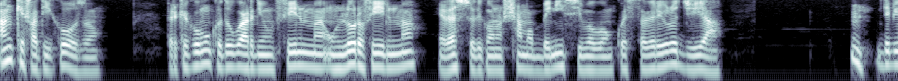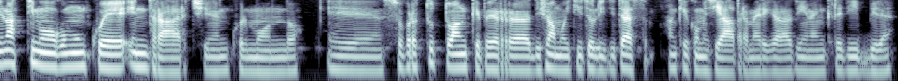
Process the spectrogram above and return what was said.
anche faticoso, perché comunque tu guardi un film, un loro film, e adesso li conosciamo benissimo con questa trilogia, mm, devi un attimo comunque entrarci in quel mondo. E soprattutto anche per, diciamo, i titoli di test, anche come si apre America Latina, incredibile.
